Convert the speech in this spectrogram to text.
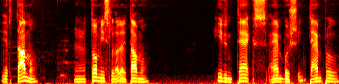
Jer tamo, na to mislila da je tamo. Hidden tax, ambush in temple.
